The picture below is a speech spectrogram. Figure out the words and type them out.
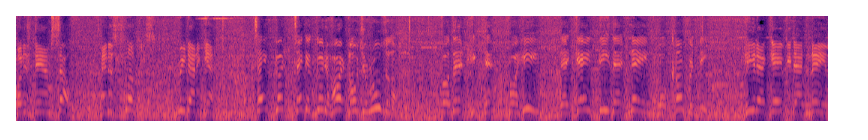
but his damn self and his flunkies. Read that again. Take good, take a good heart, O Jerusalem, for that, he, that for he that gave thee that name will comfort thee. He that gave thee that name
